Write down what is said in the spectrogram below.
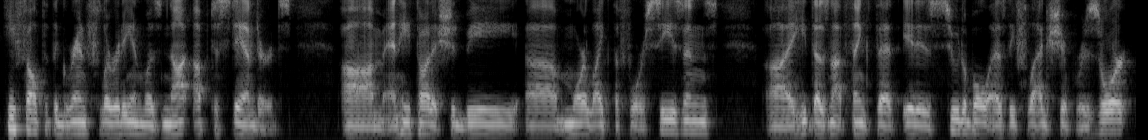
he felt that the Grand Floridian was not up to standards. Um, and he thought it should be uh, more like the Four Seasons. Uh, he does not think that it is suitable as the flagship resort.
